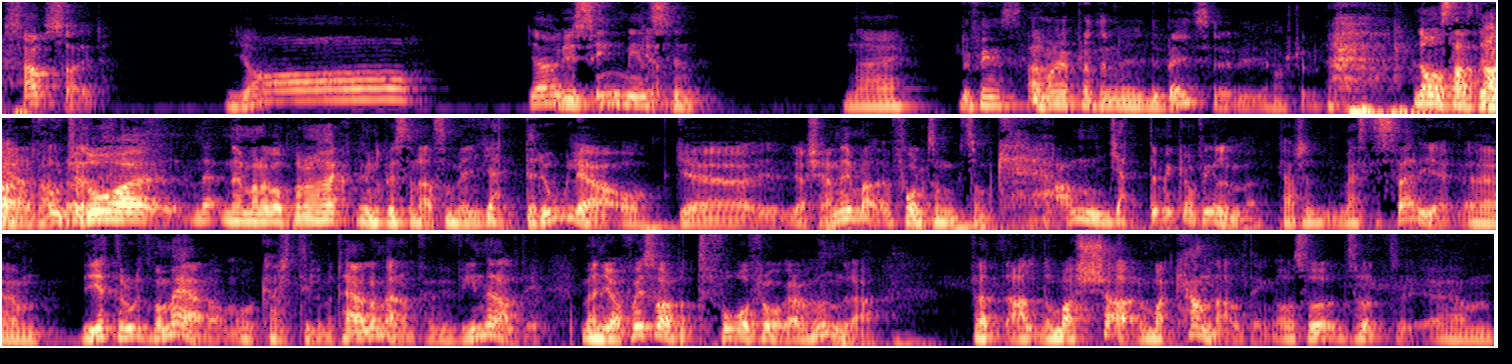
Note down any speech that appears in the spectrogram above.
Southside? ja... Jag Vid Zinken? minns inte. Nej. Det finns, de har öppnat en ny Debaser vid Hornstull. Någonstans där Ja, i alla fall. då, när man har gått på de här filmquizarna som är jätteroliga och eh, jag känner folk som, som kan jättemycket om film. Kanske mest i Sverige. Eh, det är jätteroligt att vara med dem och kanske till och med tävla med dem för vi vinner alltid. Men jag får ju svara på två frågor av hundra. För att all, de bara kör, de bara kan allting. Och så, så ehm,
